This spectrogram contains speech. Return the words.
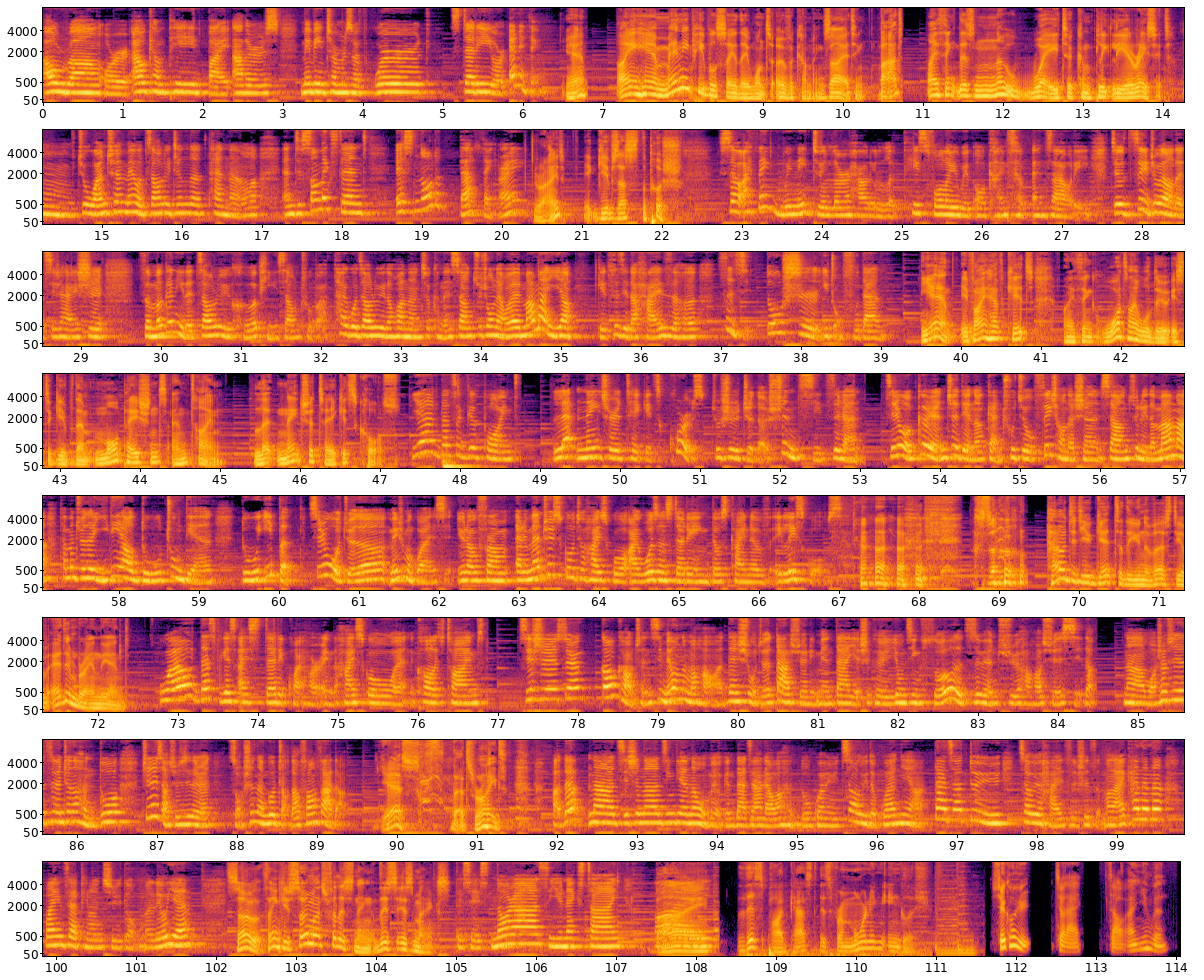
outrun or outcompete by others, maybe in terms of work, study, or anything. Yeah. I hear many people say they want to overcome anxiety, but I think there's no way to completely erase it. 嗯，就完全没有焦虑真的太难了。And to some extent, it's not a bad thing, right? Right? It gives us the push. So I think we need to learn how to live peacefully with all kinds of anxiety. 就最重要的其实还是怎么跟你的焦虑和平相处吧。太过焦虑的话呢，就可能像剧中两位妈妈一样，给自己的孩子和自己都是一种负担。 Yeah, if I have kids, I think what I will do is to give them more patience and time. Let nature take its course. Yeah, that's a good point. Let nature take its course，就是指的顺其自然。其实我个人这点呢感触就非常的深，像剧里的妈妈，她们觉得一定要读重点，读一本。其实我觉得没什么关系。You know, from elementary school to high school, I wasn't studying those kind of elite schools. So, how did you get to the University of Edinburgh in the end? Well, that's because I studied quite hard in the high school and college times. 其实虽然高考成绩没有那么好啊，但是我觉得大学里面大家也是可以用尽所有的资源去好好学习的。那网上学习的资源真的很多，真正想学习的人总是能够找到方法的。 Yes, that's right. 好的，那其实呢，今天呢，我们有跟大家聊了很多关于教育的观念啊，大家对于教育孩子是怎么来看的呢？欢迎在评论区给我们留言。So, thank you so much for listening. This is Max. This is Norah. See you next time. Bye. This podcast is from Morning English. 学口语就来早安英文。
